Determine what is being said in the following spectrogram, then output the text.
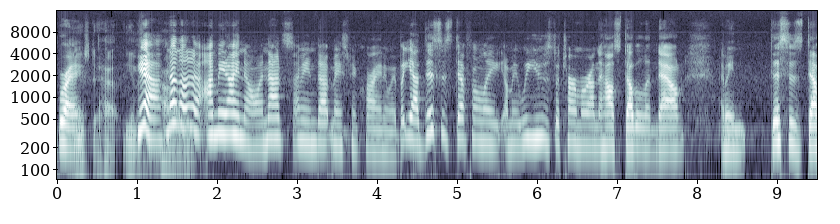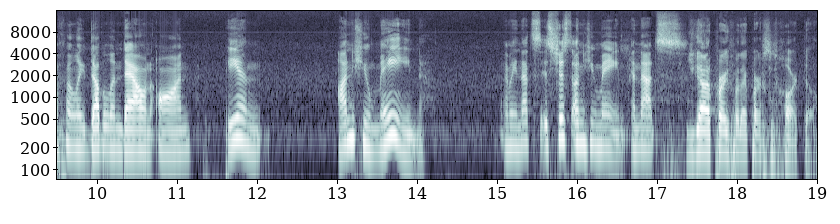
Right. used to have. You know, Yeah. No, no, no. I mean, I know, and that's. I mean, that makes me cry anyway. But yeah, this is definitely. I mean, we use the term around the house, doubling down. I mean, this is definitely doubling down on being unhumane. I mean, that's. It's just unhumane, and that's. You gotta pray for that person's heart, though.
